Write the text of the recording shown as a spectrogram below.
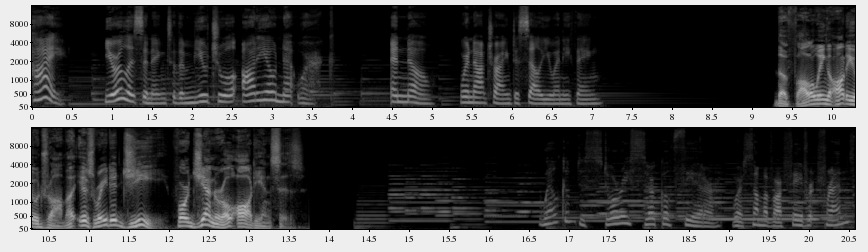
Hi, you're listening to the Mutual Audio Network. And no, we're not trying to sell you anything. The following audio drama is rated G for general audiences. Welcome to Story Circle Theater, where some of our favorite friends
